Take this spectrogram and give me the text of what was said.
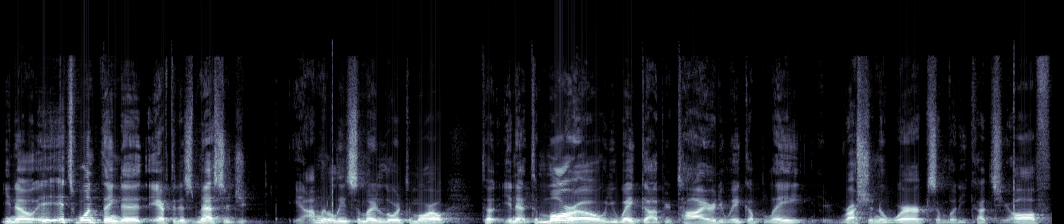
You know, it's one thing that after this message, you know, I'm going to lead somebody to Lord tomorrow. To, you know, tomorrow you wake up, you're tired, you wake up late, you're rushing to work, somebody cuts you off,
